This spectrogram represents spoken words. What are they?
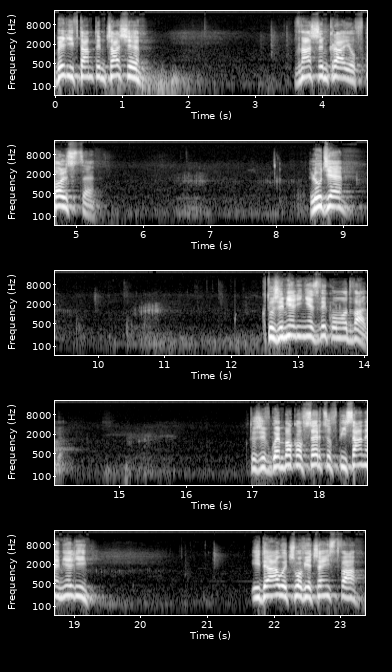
Byli w tamtym czasie w naszym kraju, w Polsce, ludzie, którzy mieli niezwykłą odwagę, którzy w głęboko w sercu wpisane mieli ideały człowieczeństwa,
